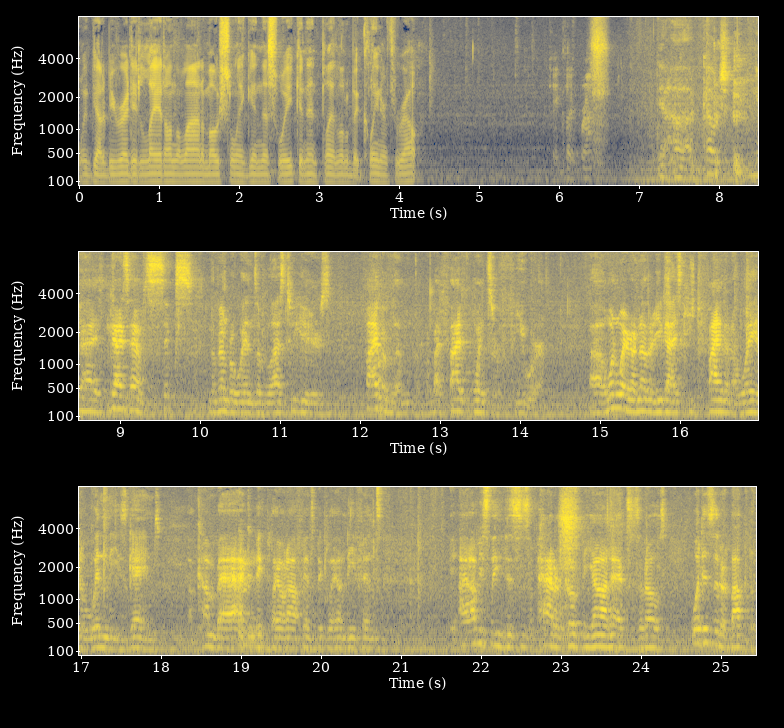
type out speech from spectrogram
We've got to be ready to lay it on the line emotionally again this week and then play a little bit cleaner throughout. Yeah, uh, Coach, you guys, you guys have six November wins over the last two years. Five of them are by five points or fewer. Uh, one way or another, you guys keep finding a way to win these games. A comeback, a big play on offense, big play on defense. I, obviously, this is a pattern that goes beyond X's and O's. What is it about the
